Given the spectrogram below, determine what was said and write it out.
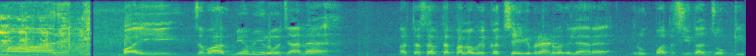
मार भाई जब आदमी अमीर हो जाए ना और तो सब पहला वो कच्चे की ब्रांड बदले आ रहा है रूपा तो सीधा जोकी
